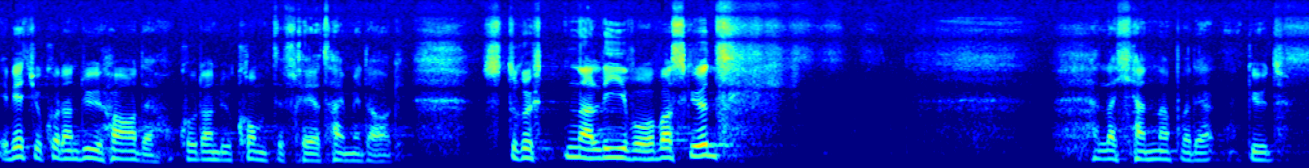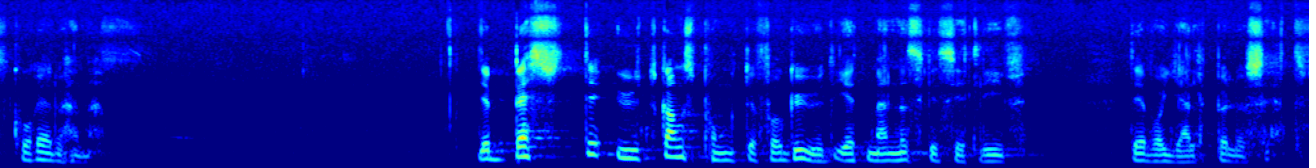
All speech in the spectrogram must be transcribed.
Jeg vet jo hvordan du har det, hvordan du kom til Fredheim i dag. Strutten av liv og overskudd. Eller kjenner på det Gud, hvor er du henne? Det beste utgangspunktet for Gud i et menneske sitt liv, det er vår hjelpeløshet.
